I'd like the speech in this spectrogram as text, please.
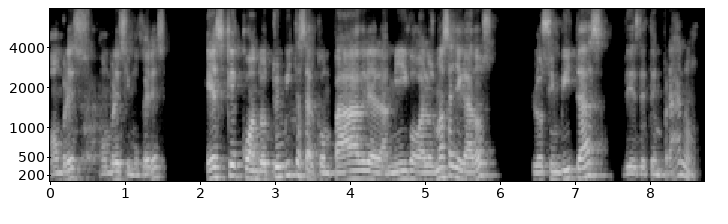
hombres, hombres y mujeres, es que cuando tú invitas al compadre, al amigo, a los más allegados, los invitas desde temprano.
